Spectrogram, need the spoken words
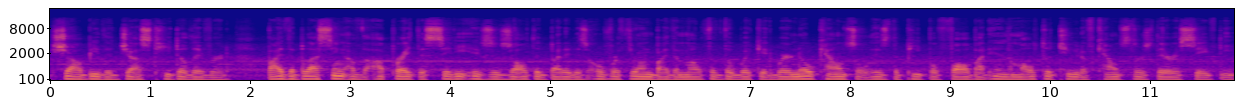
shall be the just he delivered. By the blessing of the upright the city is exalted, but it is overthrown by the mouth of the wicked. Where no counsel is, the people fall, but in a multitude of counselors there is safety.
